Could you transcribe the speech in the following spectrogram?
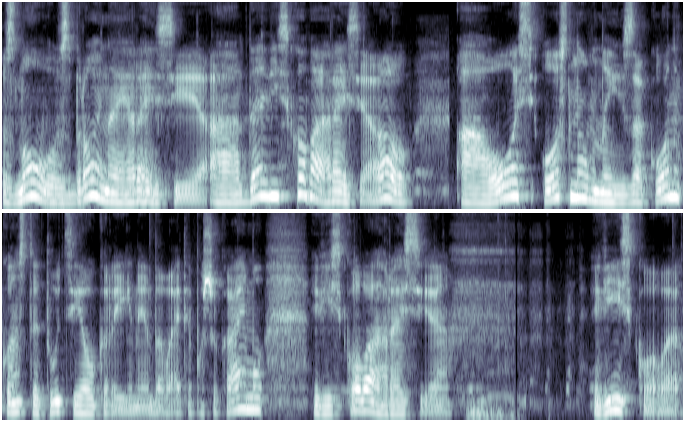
Знову збройна агресія. А де військова агресія? Оу. А ось основний закон Конституції України. Давайте пошукаємо. Військова агресія. Військова.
